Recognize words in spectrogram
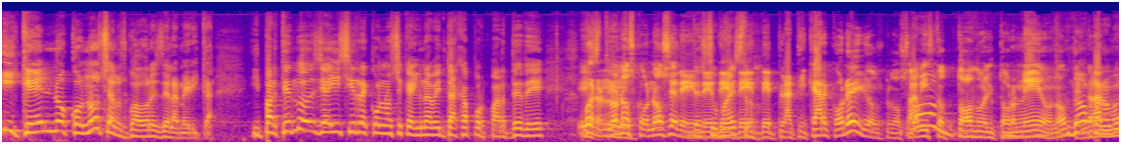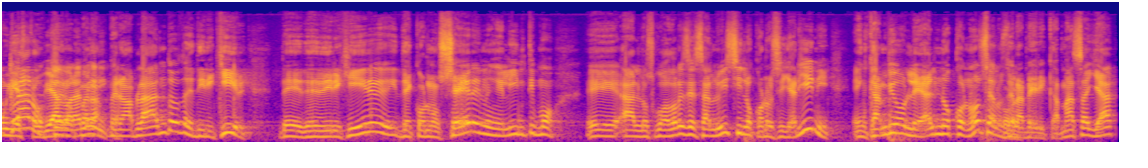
y que él no conoce a los jugadores del América. Y partiendo desde ahí sí reconoce que hay una ventaja por parte de... Bueno, este, no los conoce de, de- de- de- de platicar con ellos. Los ha No. visto todo el torneo, ¿no? No, pero muy claro, estudiado pero, al pero- América. pero hablando de dirigir, de, de dirigir y de conocer en el íntimo eh, a los jugadores de San Luis, sí lo conoce Yarini. En cambio, Leal no conoce a los del América, más allá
